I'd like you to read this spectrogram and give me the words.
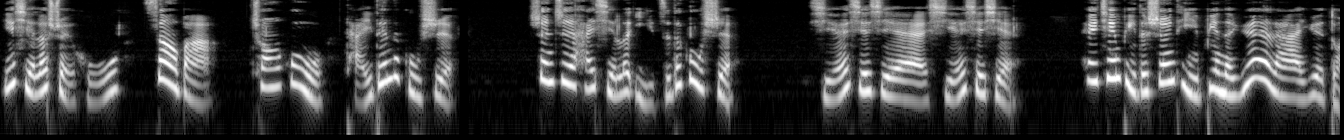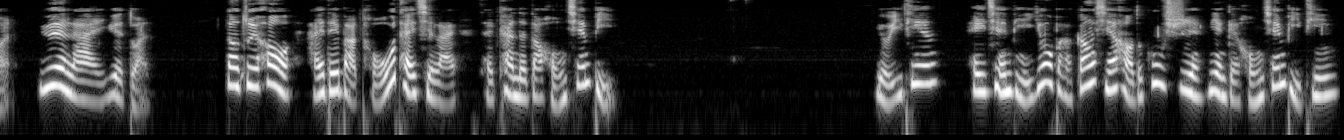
也写了水壶、扫把、窗户、台灯的故事，甚至还写了椅子的故事。写写写，写写写。黑铅笔的身体变得越来越短，越来越短，到最后还得把头抬起来才看得到红铅笔。有一天，黑铅笔又把刚写好的故事念给红铅笔听，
